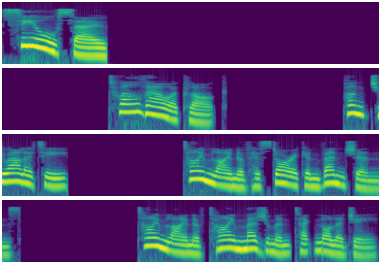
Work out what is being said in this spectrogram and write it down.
See also 12-hour clock Punctuality Timeline of historic inventions Timeline of time measurement technology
